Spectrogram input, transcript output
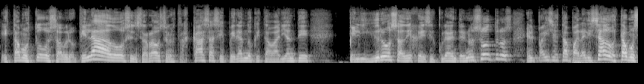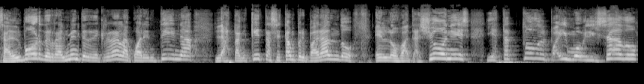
Estamos todos abroquelados, encerrados en nuestras casas, esperando que esta variante peligrosa deje de circular entre nosotros, el país está paralizado, estamos al borde realmente de declarar la cuarentena, las tanquetas se están preparando en los batallones y está todo el país movilizado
